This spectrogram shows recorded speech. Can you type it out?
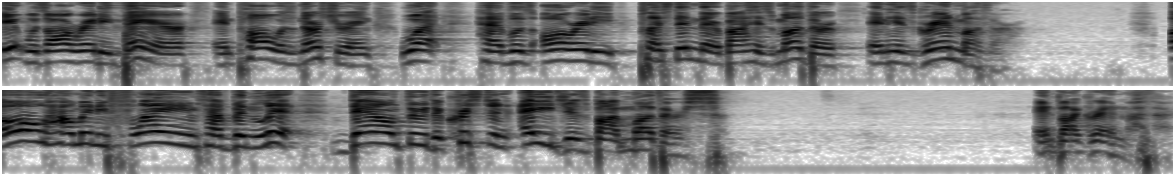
it was already there, and Paul was nurturing what had, was already placed in there by his mother and his grandmother. Oh, how many flames have been lit down through the Christian ages by mothers and by grandmothers.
